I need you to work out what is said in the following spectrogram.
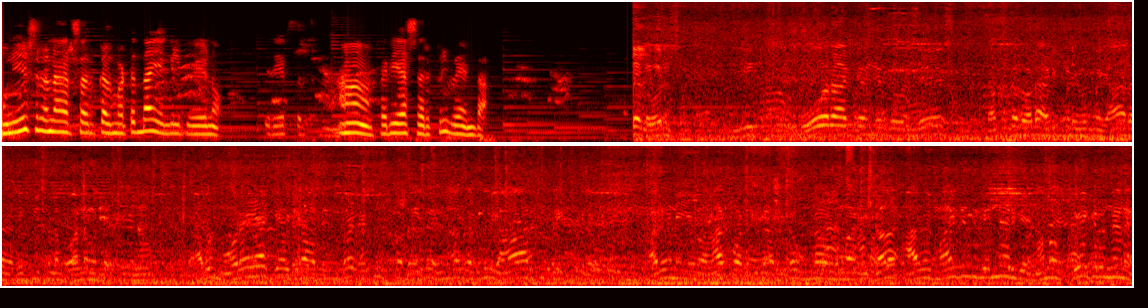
முனீஸ்வர நகர் சர்க்கிள் மட்டும்தான் எங்களுக்கு வேணும். பெரியார் சர்க்கிள். ஆ பெரியார் சர்க்கிள் வேண்டாம். போராட்டங்கிறது வந்து மக்களோட அடிப்படை உரிமை. யாரை ரெஃப்யூஸ் எல்லாம் பண்ண முடியாது. அது முறையாக கேட்குறோம் அப்படின்ற ரெஃப்யூஸ் பண்ணுறதுல எந்த கருத்தும் யாருக்கும் ரைட்ஸ் கிடையாது. அதுவும் நீங்கள் ஆர்ப்பாட்டத்துக்காக இருக்கட்டும் உண்ணாவிரதமாக இருக்கட்டும் அது என்ன இருக்கு? நம்ம கேட்குறது தானே.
